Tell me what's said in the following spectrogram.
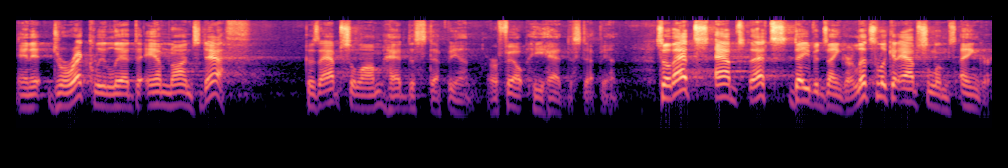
and it directly led to Amnon's death because Absalom had to step in or felt he had to step in. So, that's, that's David's anger. Let's look at Absalom's anger.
